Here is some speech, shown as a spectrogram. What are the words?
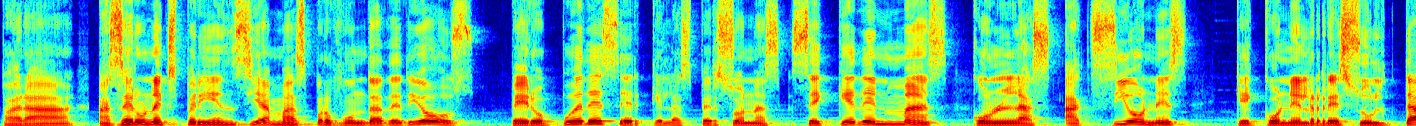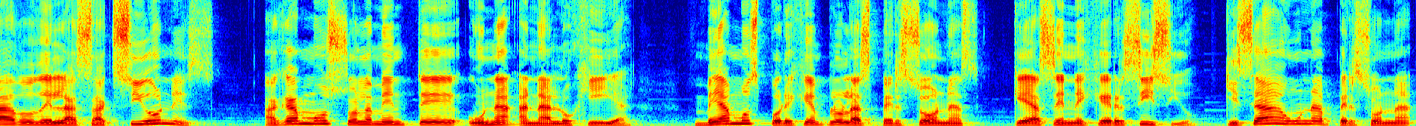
para hacer una experiencia más profunda de Dios, pero puede ser que las personas se queden más con las acciones que con el resultado de las acciones. Hagamos solamente una analogía. Veamos, por ejemplo, las personas que hacen ejercicio. Quizá a una persona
